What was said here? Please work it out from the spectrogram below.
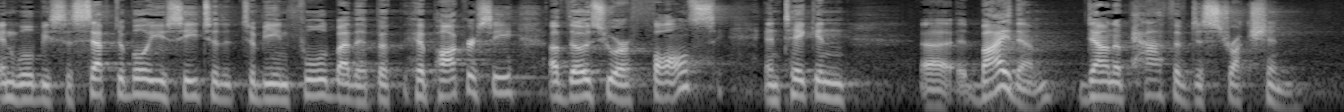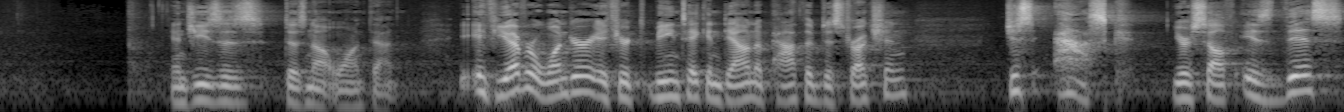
and will be susceptible, you see, to, the, to being fooled by the hypocrisy of those who are false and taken uh, by them down a path of destruction. And Jesus does not want that. If you ever wonder if you're being taken down a path of destruction, just ask yourself is this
